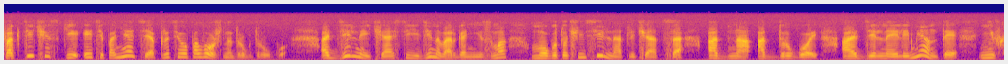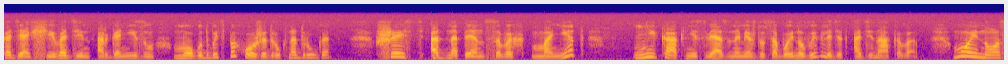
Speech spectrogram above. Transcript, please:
Фактически эти понятия противоположны друг другу. Отдельные части единого организма могут очень сильно отличаться одна от другой, а отдельные элементы, не входящие в один организм, могут быть похожи друг на друга. Шесть однопенсовых монет никак не связаны между собой, но выглядят одинаково. Мой нос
